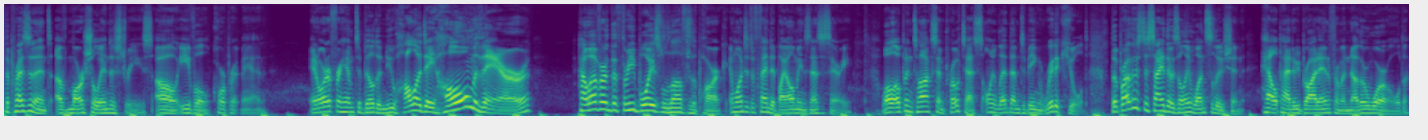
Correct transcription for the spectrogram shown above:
The president of Marshall Industries, oh, evil corporate man, in order for him to build a new holiday home there. However, the three boys loved the park and wanted to defend it by all means necessary. While open talks and protests only led them to being ridiculed, the brothers decided there was only one solution. Help had to be brought in from another world.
